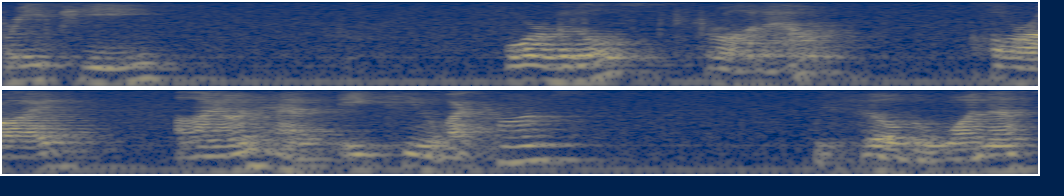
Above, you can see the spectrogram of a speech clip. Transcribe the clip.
3p orbitals drawn out. Chloride ion has 18 electrons. We fill the 1s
